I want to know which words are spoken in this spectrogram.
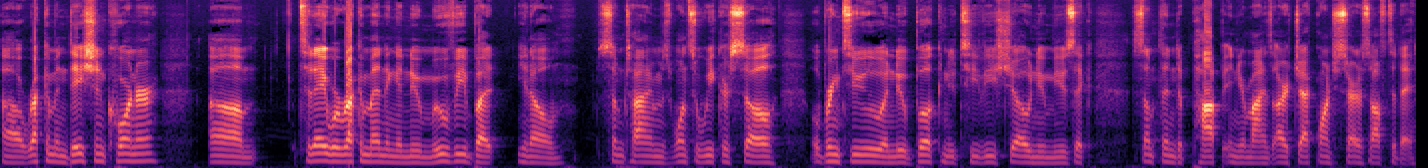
uh, recommendation corner. Um, today we're recommending a new movie, but you know sometimes once a week or so we'll bring to you a new book, new TV show, new music, something to pop in your minds. Art Jack, why don't you start us off today?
